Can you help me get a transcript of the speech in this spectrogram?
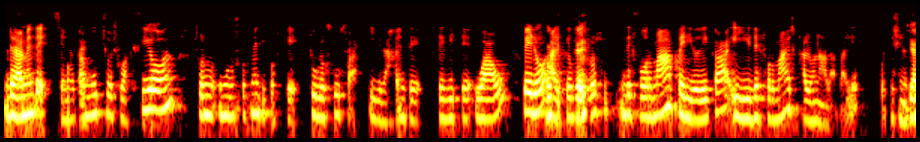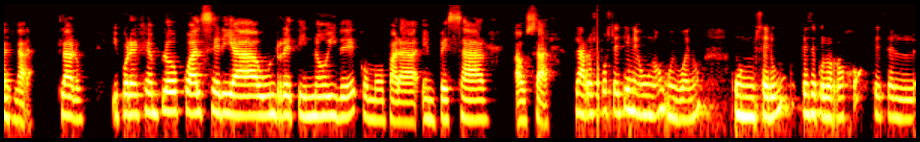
Realmente se nota mucho su acción, son unos cosméticos que tú los usas y la gente te dice wow, pero hay que usarlos de forma periódica y de forma escalonada, ¿vale? Porque si no te Claro. Y por ejemplo, ¿cuál sería un retinoide como para empezar a usar? La Roche tiene uno muy bueno, un serum que es de color rojo, que es el,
